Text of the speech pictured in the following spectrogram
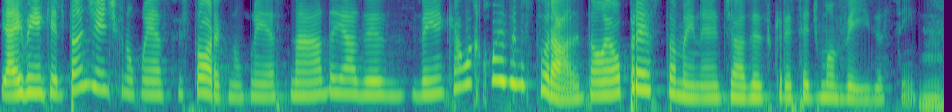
e aí vem aquele tanto de gente que não conhece sua história, que não conhece nada, e às vezes vem aquela coisa misturada. Então é o preço também, né? De às vezes crescer de uma vez, assim. Uhum.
